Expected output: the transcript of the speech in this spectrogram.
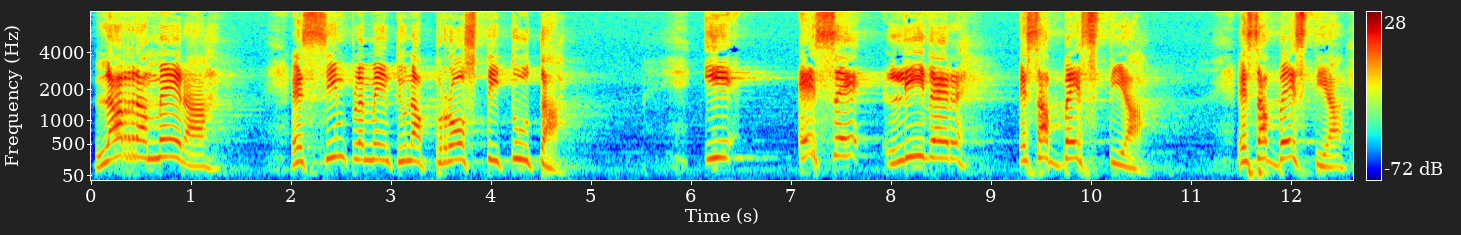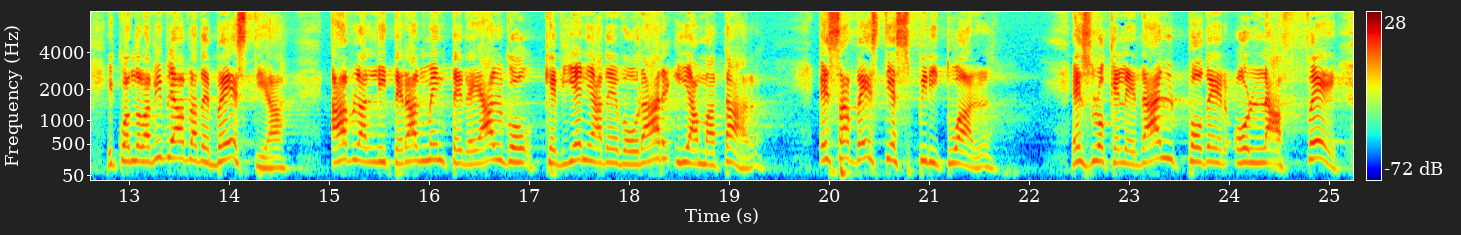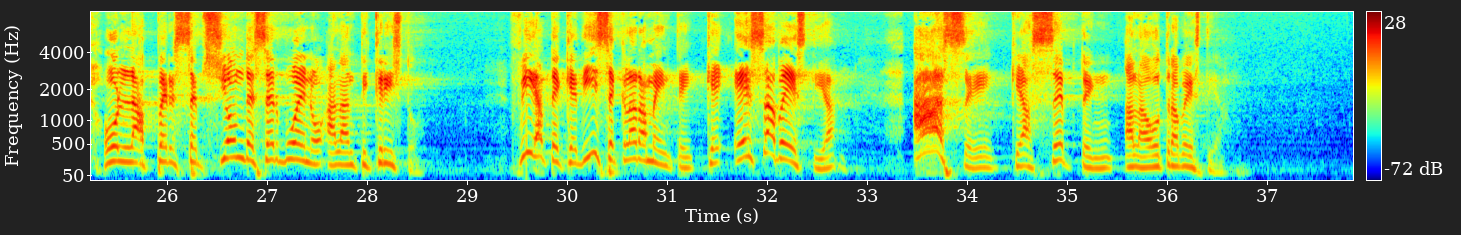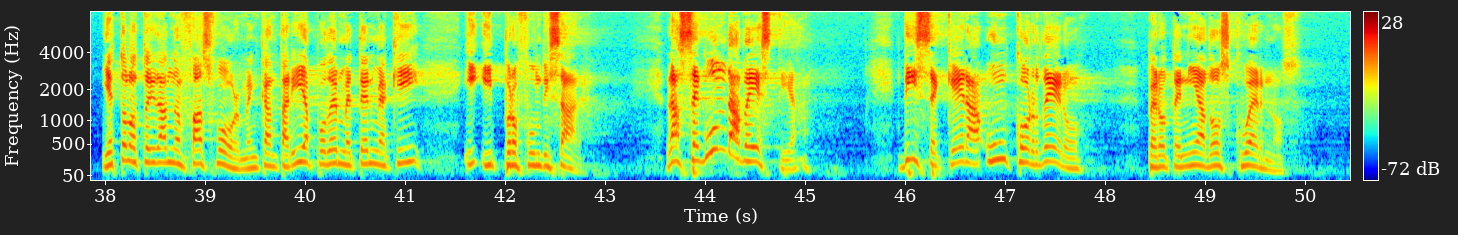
La ramera es simplemente una prostituta. Y ese líder, esa bestia, esa bestia, y cuando la Biblia habla de bestia, habla literalmente de algo que viene a devorar y a matar, esa bestia espiritual es lo que le da el poder o la fe o la percepción de ser bueno al anticristo. Fíjate que dice claramente que esa bestia hace que acepten a la otra bestia. Y esto lo estoy dando en fast forward. Me encantaría poder meterme aquí y, profundizar. La segunda bestia dice que era un cordero, pero tenía dos cuernos.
